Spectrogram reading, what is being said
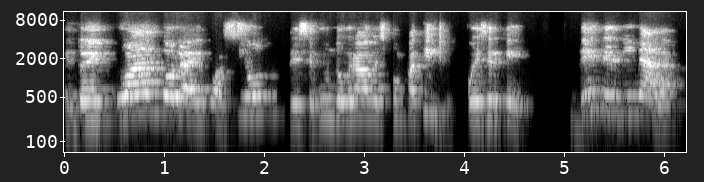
Entonces, ¿cuándo la ecuación de segundo grado es compatible? Puede ser que determinada,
